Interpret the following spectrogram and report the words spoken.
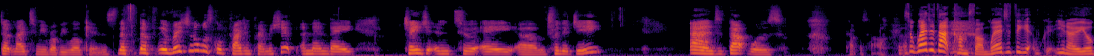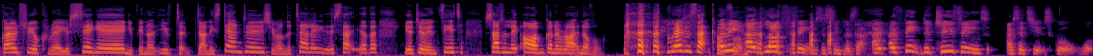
"Don't Lie to Me," Robbie Wilkins. The, the, the original was called Pride and Premiership, and then they changed it into a um, trilogy, and that was that was hard. So where did that come from? Where did the you know you're going through your career, you're singing, you've been you've done EastEnders, you're on the telly, this that the other, you're doing theatre. Suddenly, oh, I'm going to write a novel. where does that come I mean, from? I'd love to think it was as simple as that. I, I think the two things I said to you at school,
